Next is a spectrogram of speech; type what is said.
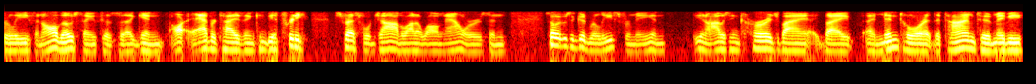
relief and all those things because uh, again our advertising can be a pretty stressful job a lot of long hours and so it was a good release for me and you know I was encouraged by by a mentor at the time to maybe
